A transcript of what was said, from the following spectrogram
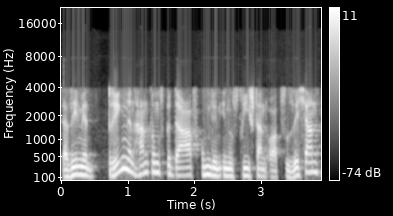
Da sehen wir dringenden Handlungsbedarf, um den Industriestandort zu sichern.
